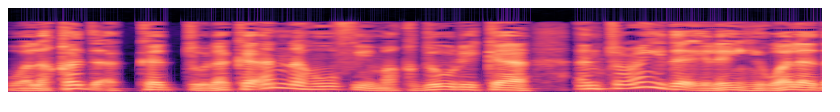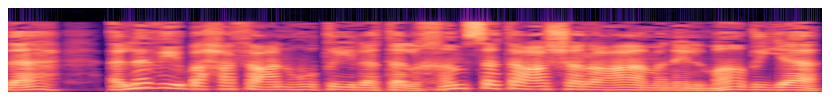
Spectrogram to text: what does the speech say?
ولقد أكدت لك أنه في مقدورك أن تعيد إليه ولده الذي بحث عنه طيلة الخمسة عشر عاما الماضية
